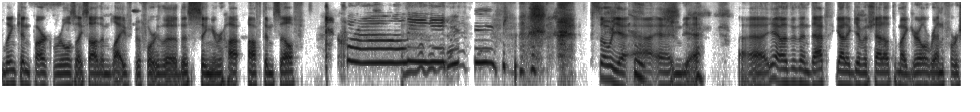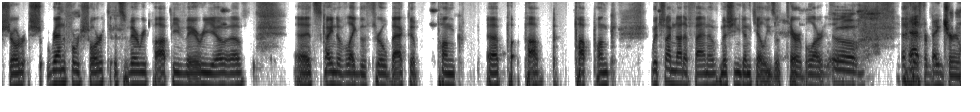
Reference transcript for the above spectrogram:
Linkin Park rules. I saw them live before the, the singer ho- offed himself. Crawling. so yeah, uh, and yeah. Uh, yeah, other than that, gotta give a shout out to my girl Ren for short. Sh- Ren for short. It's very poppy, very uh, uh, it's kind of like the throwback to punk, uh, p- pop, pop punk, which I'm not a fan of. Machine Gun Kelly's a terrible artist. Oh, That's for Big True.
